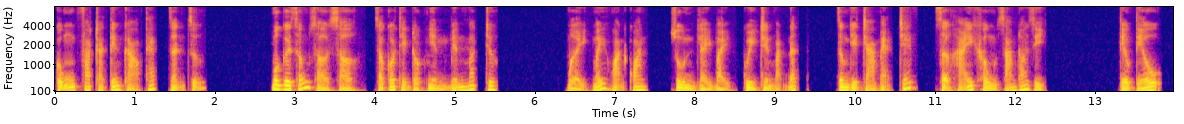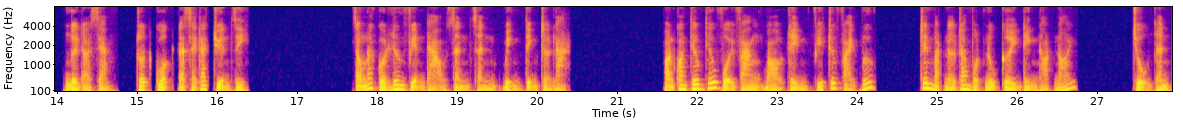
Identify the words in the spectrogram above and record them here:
cũng phát ra tiếng gào thét giận dữ. Một người sống sờ sờ, sao có thể đột nhiên biến mất chứ? Mười mấy hoạn quan run lẩy bẩy quỳ trên mặt đất, giống như cha mẹ chết, sợ hãi không dám nói gì. Tiếu tiếu, người nói xem, rốt cuộc đã xảy ra chuyện gì? Giọng nói của lương viện đạo dần dần bình tĩnh trở lại. Bọn quan thiếu thiếu vội vàng bỏ lên phía trước vài bước, trên mặt nở ra một nụ cười định nọt nói. Chủ nhân,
